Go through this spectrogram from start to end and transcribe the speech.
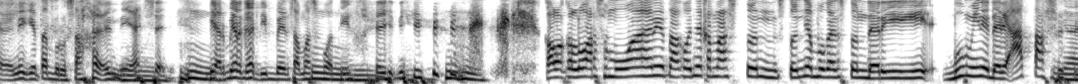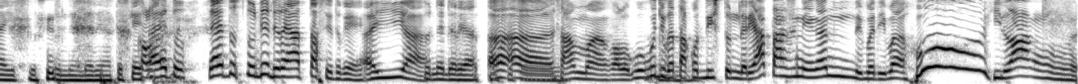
ini kita berusaha ini Hmm. aja. Hmm. Biar biar gak di sama Spotify Hmm. ini. Kalau keluar semua nih takutnya kena stun. Stunnya bukan stun dari bumi ini dari atas. Nah itu stunnya dari atas kayak Kalau- saya tuh saya tuh stunnya dari atas itu kayak Ah, iya. stunnya dari atas itu. ah, sama. Kalau gua, gua juga Hmm. takut di stun dari atas nih kan tiba-tiba, huh, hilang. Oh,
